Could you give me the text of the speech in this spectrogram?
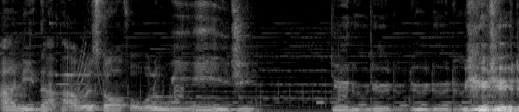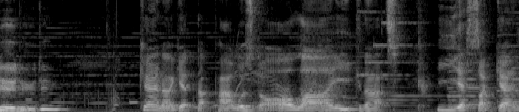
I need that power star for Luigi. Can I get that power star like that? Yes, I can,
